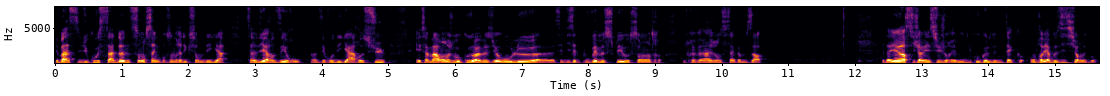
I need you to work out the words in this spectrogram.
et bah du coup, ça donne 105% de réduction de dégâts. Ça veut dire 0. 0 dégâts reçus. Et ça m'arrange beaucoup dans la mesure où le euh, C17 pouvait me spé au centre. Je préférais agencer ça comme ça. D'ailleurs, si j'avais su, j'aurais mis du coup Golden Tech en première position, mais bon.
